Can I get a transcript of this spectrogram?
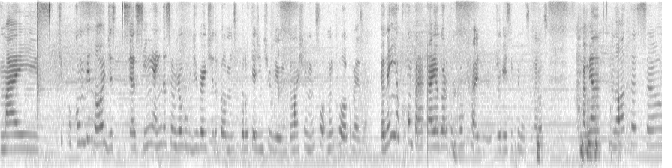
mas tipo combinou de ser assim ainda ser um jogo divertido pelo menos pelo que a gente viu. Então eu achei muito muito louco mesmo. Eu nem ia comprar e agora eu tô com vontade. Joguei 5 minutos no negócio. A minha nota são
